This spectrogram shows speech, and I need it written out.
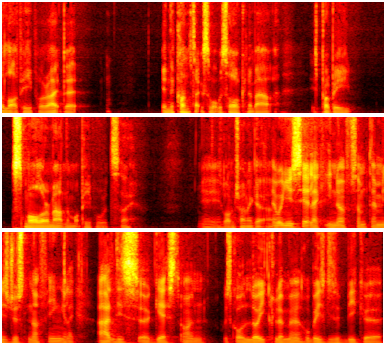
a lot of people, right? But in the context of what we're talking about, it's probably a smaller amount than what people would say. Yeah, yeah. Is what I'm trying to get at. And when you say like enough, sometimes it's just nothing. Like I had this uh, guest on who's called Loic Le Meur, who basically is a big uh,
